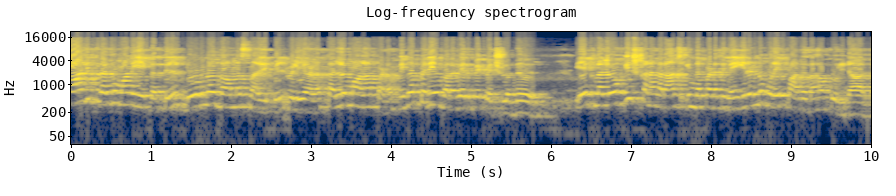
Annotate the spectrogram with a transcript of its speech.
காலித் ரகுமான் இயக்கத்தில் டோமினோ தாமஸ் நடிப்பில் வெளியான தள்ளுமாலா படம் மிகப்பெரிய வரவேற்பை பெற்றுள்ளது. இயக்குனர் லோகேஷ் கனகராஜ் இந்த படத்தினை இரண்டு முறை பார்த்ததாக கூறினார்.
